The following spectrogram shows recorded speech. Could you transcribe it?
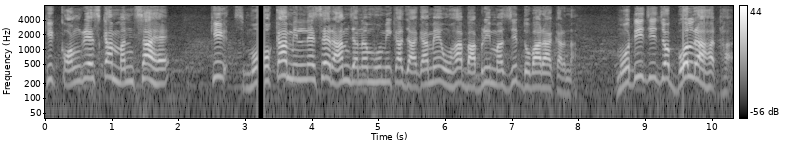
कि कांग्रेस का मंशा है कि मौका मिलने से राम जन्मभूमि का जगह में वहाँ बाबरी मस्जिद दोबारा करना मोदी जी जो बोल रहा था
